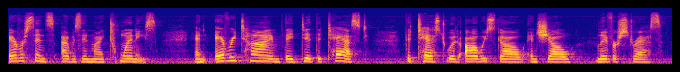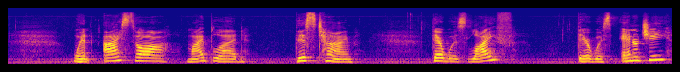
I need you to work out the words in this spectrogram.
ever since I was in my 20s. And every time they did the test, the test would always go and show liver stress. When I saw my blood this time, there was life, there was energy.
